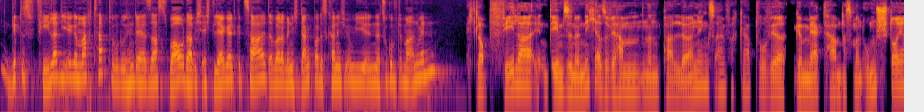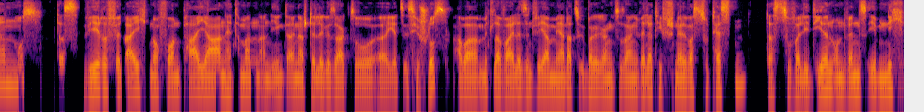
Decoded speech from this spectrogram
Gibt es Fehler, die ihr gemacht habt, wo du hinterher sagst, wow, da habe ich echt Lehrgeld gezahlt, aber da bin ich dankbar, das kann ich irgendwie in der Zukunft immer anwenden? Ich glaube, Fehler in dem Sinne nicht. Also wir haben ein paar Learnings einfach gehabt, wo wir gemerkt haben, dass man umsteuern muss. Das wäre vielleicht noch vor ein paar Jahren, hätte man an irgendeiner Stelle gesagt, so äh, jetzt ist hier Schluss. Aber mittlerweile sind wir ja mehr dazu übergegangen zu sagen, relativ schnell was zu testen, das zu validieren und wenn es eben nicht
